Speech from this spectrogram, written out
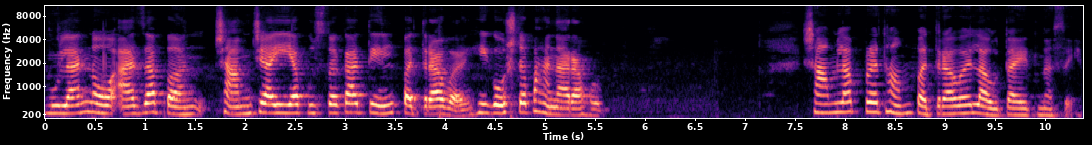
मुलांनो आज आपण श्यामची आई या पुस्तकातील पत्रावळ ही गोष्ट पाहणार आहोत. श्यामला प्रथम पत्रावळ लावता येत नसे.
